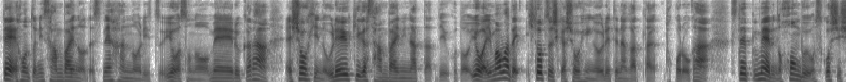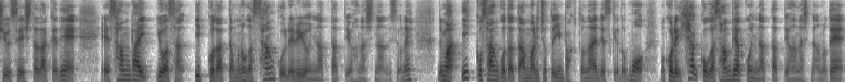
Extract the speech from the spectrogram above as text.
で、本当に3倍のですね、反応率、要はそのメールから商品の売れ行きが3倍になったっていうこと、要は今まで1つしか商品が売れてなかったところが、ステップメールの本文を少し修正しただけで、3倍、要は3、1個だったものが3個売れるようになったっていう話なんですよね。で、まあ、1個3個だとんまりちょっとインパクトないですけども、これ100個が300個になったっていう話なので、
